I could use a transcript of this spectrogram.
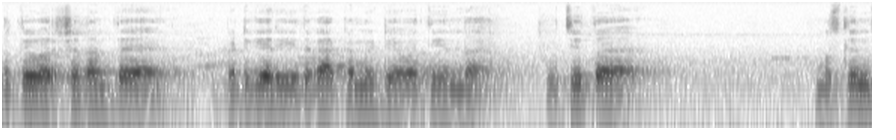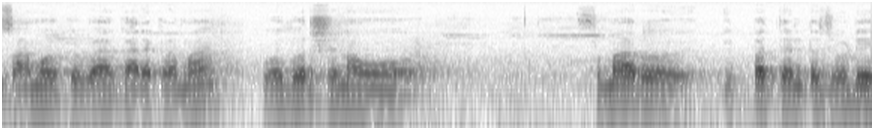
ಪ್ರತಿ ವರ್ಷದಂತೆ ಬೆಟಗೇರಿ ಈದ್ಗಾ ಕಮಿಟಿಯ ವತಿಯಿಂದ ಉಚಿತ ಮುಸ್ಲಿಂ ಸಾಮೂಹಿಕ ವಿವಾಹ ಕಾರ್ಯಕ್ರಮ ಹೋದ ವರ್ಷ ನಾವು ಸುಮಾರು ಇಪ್ಪತ್ತೆಂಟು ಜೋಡಿ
